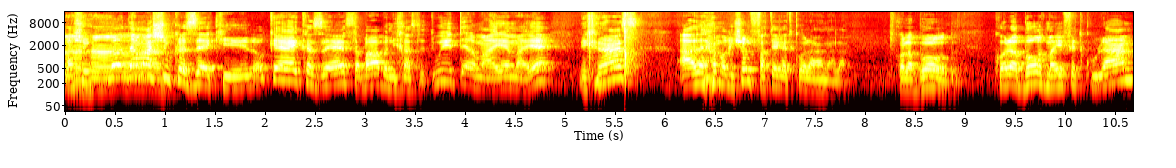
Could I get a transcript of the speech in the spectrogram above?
משהו, לא יודע, משהו כזה, כאילו, אוקיי, כזה, סבבה, נכנס לטוויטר, מה יהיה, מה יהיה, נכנס, על היום הראשון מפטר את כל ההנהלה. כל הבורד. כל הבורד מעיף את כולם,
